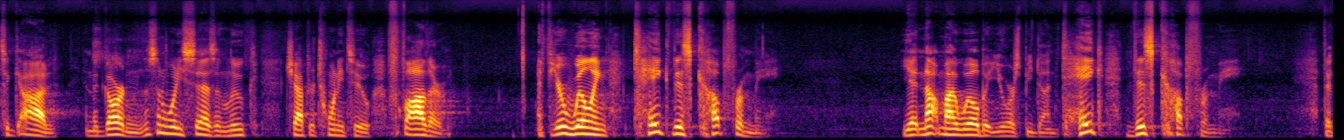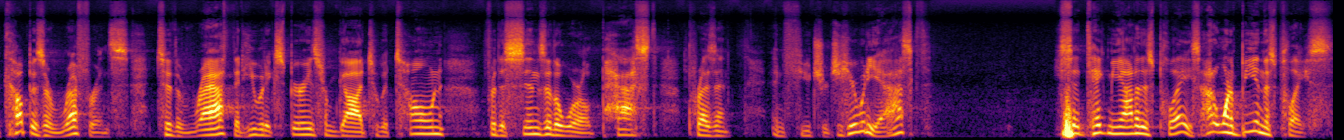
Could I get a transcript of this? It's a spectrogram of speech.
to God in the garden. Listen to what he says in Luke chapter 22. Father, if you're willing, take this cup from me. Yet not my will, but yours be done. Take this cup from me. The cup is a reference to the wrath that he would experience from God to atone for the sins of the world, past, present, and future. Did you hear what he asked? He said, Take me out of this place. I don't want to be in this place.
